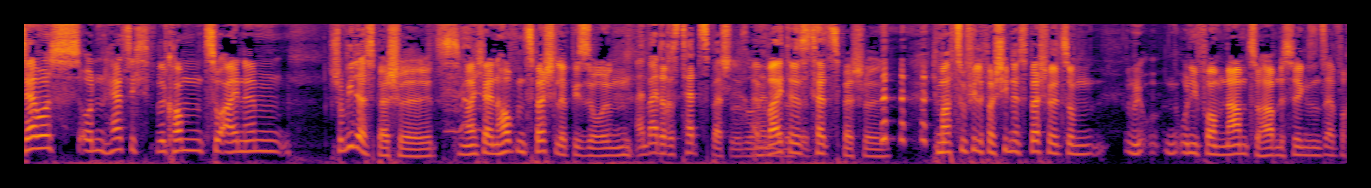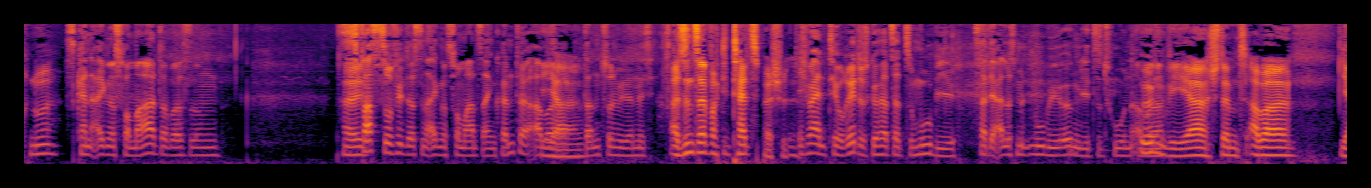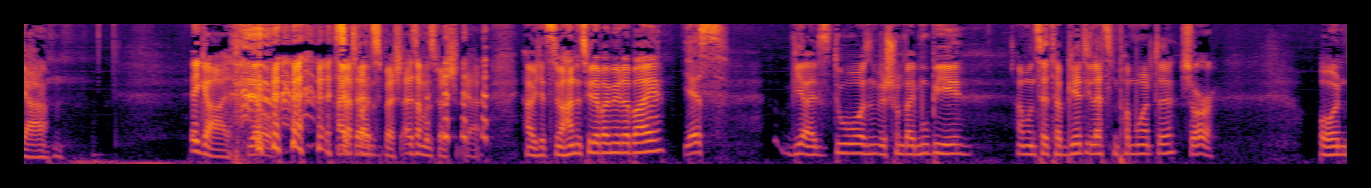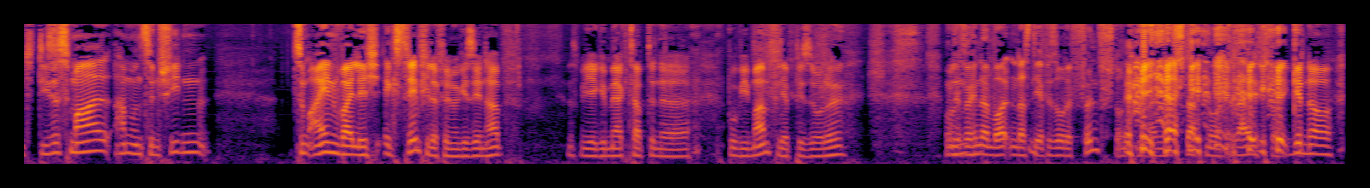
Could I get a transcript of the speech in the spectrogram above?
Servus und herzlich willkommen zu einem schon wieder Special. Jetzt mache ich einen Haufen Special-Episoden. Ein weiteres TED-Special. So Ein weiteres TED-Special. ich mache zu viele verschiedene Specials, um einen uniformen Namen zu haben, deswegen sind es einfach nur. Das ist kein eigenes Format, aber so ein. Es Halt- ist fast so viel, dass ein eigenes Format sein könnte, aber Ja. dann schon wieder nicht. Also sind es einfach die TED-Special. Ich meine, theoretisch gehört es ja zu Mubi. Es hat ja alles mit Mubi irgendwie zu tun, aber. Irgendwie, ja, stimmt. Aber ja. Egal. Yo. ist Hi, einfach ein. Special. Ist ein Special, ja. Habe ich jetzt Johannes wieder bei mir dabei. Yes, Wir als Duo sind wir schon bei Mubi, haben uns etabliert die letzten paar Monate. sure. Und dieses Mal haben wir uns entschieden, zum einen, weil ich extrem viele Filme gesehen habe, wie ihr gemerkt habt in der Bubi Monthly-Episode. Und, wir Und- verhindern wollten, dass die Episode fünf Stunden lang statt nur drei Stunden. genau.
